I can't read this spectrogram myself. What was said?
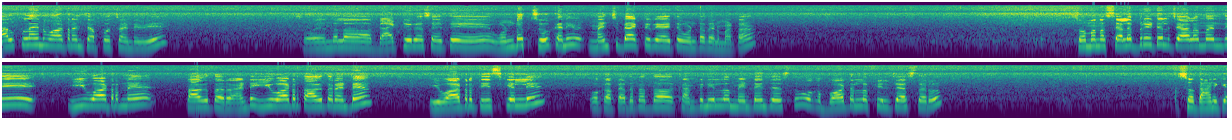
ఆల్కలైన్ వాటర్ అని చెప్పొచ్చండి ఇవి. సో ఇందులో బ్యాక్టీరియాస్ అయితే ఉండొచ్చు కానీ మంచి బ్యాక్టీరియా అయితే ఉంటుంది అనమాట సో మన సెలబ్రిటీలు చాలామంది ఈ వాటర్నే తాగుతారు. అంటే ఈ వాటర్ తాగుతారంటే ఈ వాటర్ తీసుకెళ్ళి ఒక పెద్ద పెద్ద కంపెనీల్లో మెయింటైన్ చేస్తూ ఒక బాటిల్లో ఫిల్ చేస్తారు. సో దానికి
